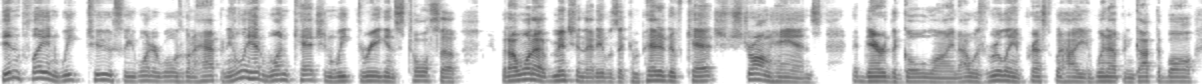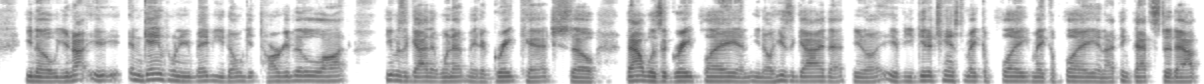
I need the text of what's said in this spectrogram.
didn't play in week two, so you wondered what was going to happen. He only had one catch in week three against Tulsa, but I want to mention that it was a competitive catch, strong hands narrowed the goal line. I was really impressed with how he went up and got the ball. You know, you're not in games when you maybe you don't get targeted a lot he was a guy that went up, made a great catch. So that was a great play. And, you know, he's a guy that, you know, if you get a chance to make a play, make a play. And I think that stood out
